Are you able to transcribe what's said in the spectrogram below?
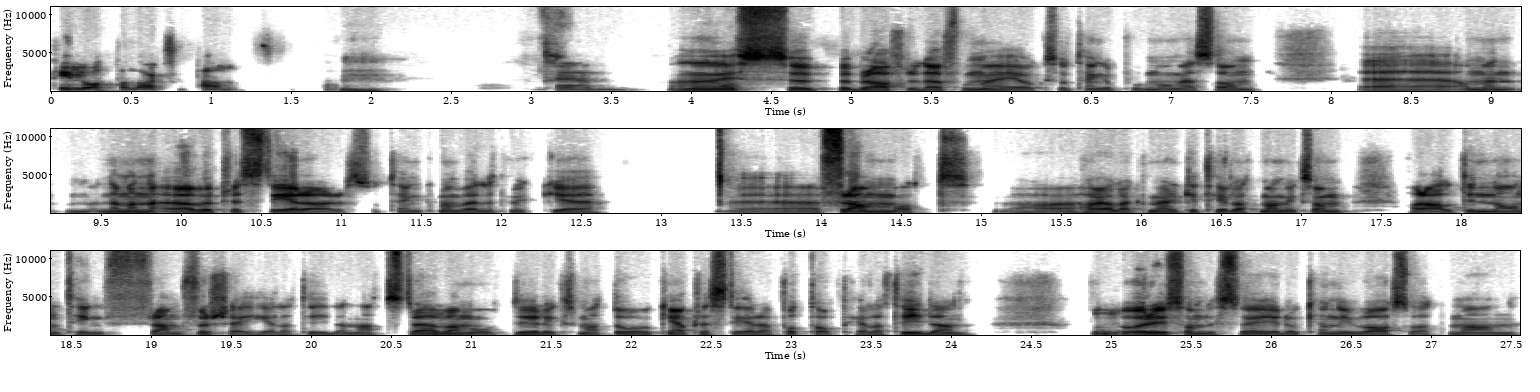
tillåtande och acceptans. Mm. Ja, det är ja. superbra för det där får man ju också tänka på många som eh, om man, när man överpresterar så tänker man väldigt mycket eh, framåt har jag lagt märke till att man liksom har alltid någonting framför sig hela tiden att sträva mm. mot. Det är liksom att då kan jag prestera på topp hela tiden. Mm. Då är det ju som du säger, då kan det ju vara så att man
